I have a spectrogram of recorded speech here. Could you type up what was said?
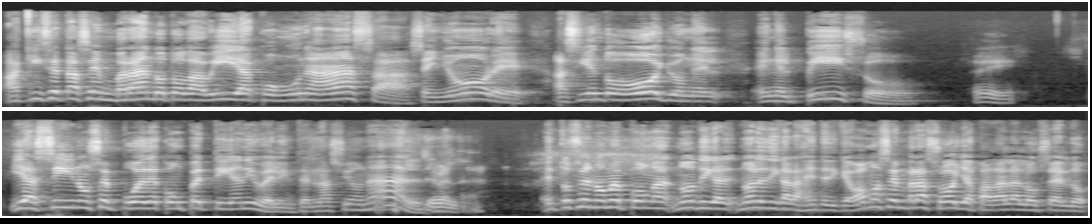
Aquí se está sembrando todavía con una asa, señores, haciendo hoyo en el, en el piso. Sí. Y así no se puede competir a nivel internacional. De verdad. Entonces no me ponga, no diga, no le diga a la gente que vamos a sembrar soya para darle a los cerdos.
